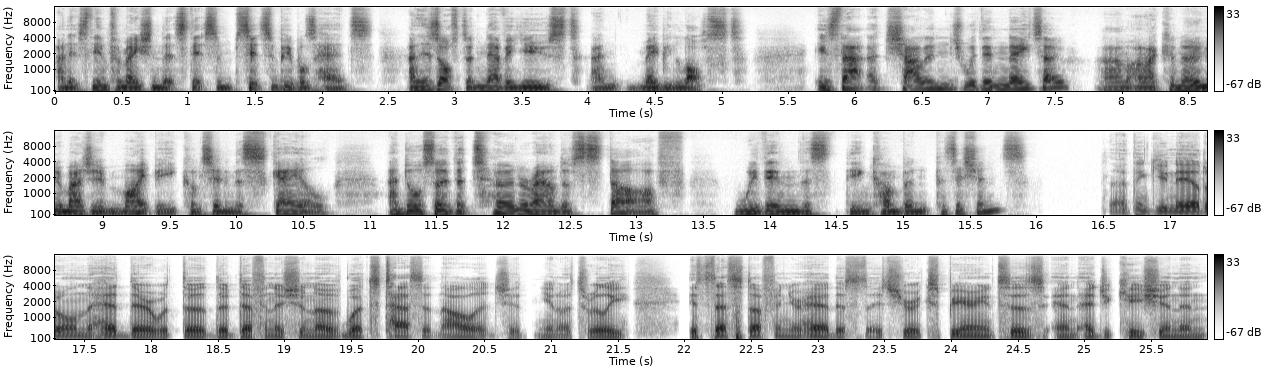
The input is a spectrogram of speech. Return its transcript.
and it's the information that sits in, sits in people's heads and is often never used and maybe lost. Is that a challenge within NATO? Um, and I can only imagine it might be, considering the scale and also the turnaround of staff within the incumbent positions? I think you nailed it on the head there with the the definition of what's tacit knowledge. It, you know, it's really it's that stuff in your head. It's it's your experiences and education and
